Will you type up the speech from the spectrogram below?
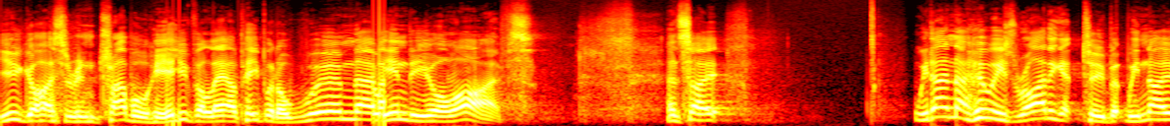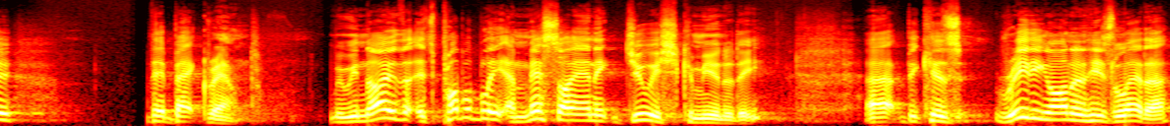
you guys are in trouble here. You've allowed people to worm their way into your lives. And so, we don't know who he's writing it to, but we know their background. We know that it's probably a messianic Jewish community uh, because reading on in his letter,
